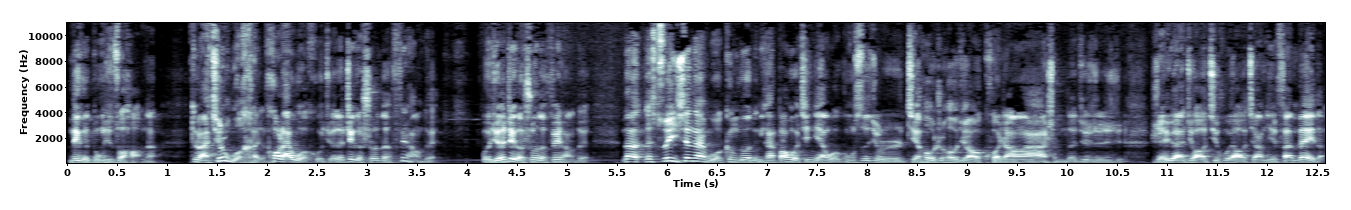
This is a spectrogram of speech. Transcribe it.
那个东西做好呢？对吧？其实我很后来我我觉得这个说的非常对。我觉得这个说的非常对，那那所以现在我更多的你看，包括今年我公司就是节后之后就要扩张啊什么的，就是人员就要几乎要将近翻倍的，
